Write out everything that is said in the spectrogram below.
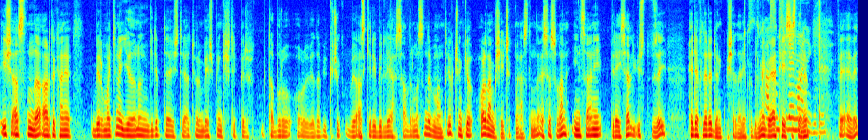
iş aslında artık hani bir makine yığının gidip de işte atıyorum 5000 kişilik bir taburu ya da bir küçük bir askeri birliğe saldırmasında bir mantığı yok. Çünkü oradan bir şey çıkmıyor aslında. Esas olan insani, bireysel, üst düzey hedeflere dönük bir şeyler yapabilmek veya Kasım Süleymaniye tesislere. gibi. Ve evet.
